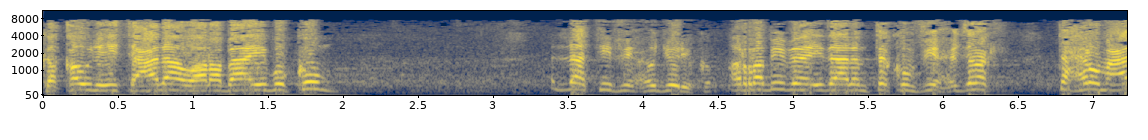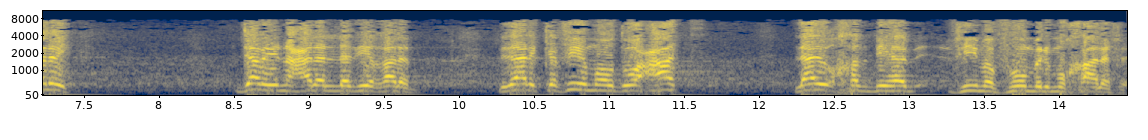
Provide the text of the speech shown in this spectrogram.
كقوله تعالى وربائبكم التي في حجوركم. الربيبة إذا لم تكن في حجرك تحرم عليك. جرنا على الذي غلب. لذلك فيه موضوعات لا يؤخذ بها في مفهوم المخالفة.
